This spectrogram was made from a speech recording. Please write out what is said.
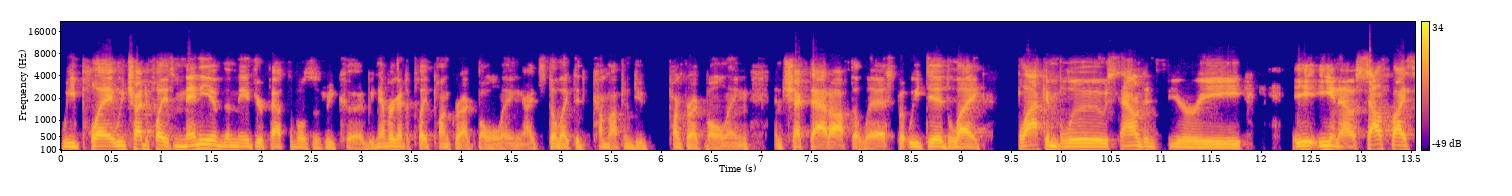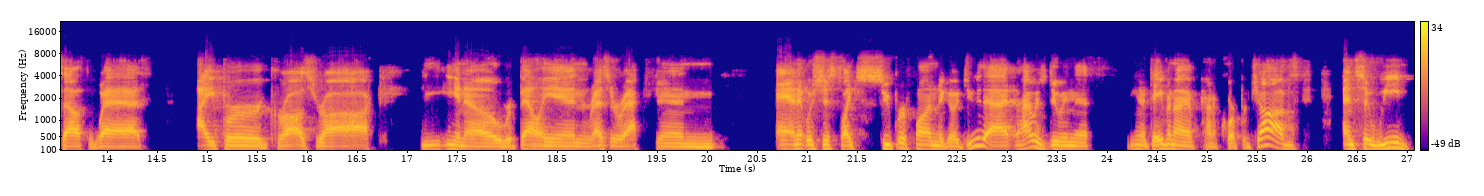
We play, we tried to play as many of the major festivals as we could. We never got to play punk rock bowling. I'd still like to come up and do punk rock bowling and check that off the list. But we did like Black and Blue, Sound and Fury, you know, South by Southwest, Hyper, Groezrock, you know, Rebellion, Resurrection. And it was just like super fun to go do that. And I was doing this, you know, Dave and I have kind of corporate jobs. And so we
